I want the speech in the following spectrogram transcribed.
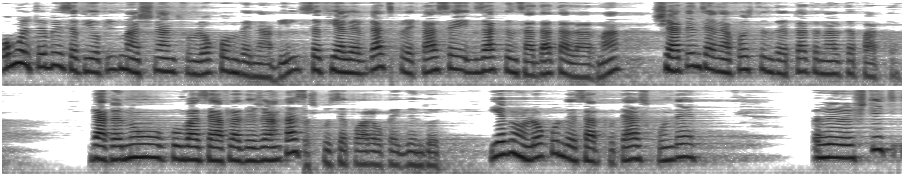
Omul trebuie să fie oprit mașina într-un loc convenabil, să fie alergat spre case exact când s-a dat alarma și atenția ne-a fost îndreptată în altă parte. Dacă nu, cumva se afla deja în casă, spuse Poirot pe gânduri. E vreun loc unde s-ar putea ascunde? Ă, știți,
